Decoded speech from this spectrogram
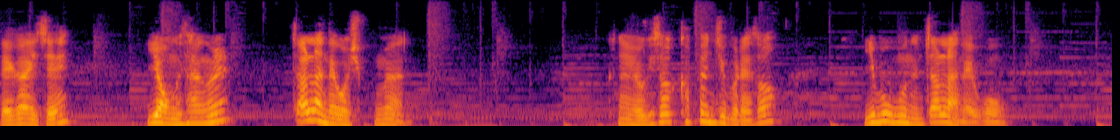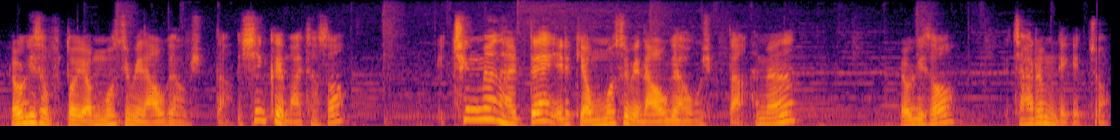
내가 이제 이 영상을 잘라내고 싶으면 그냥 여기서 컷 편집을 해서 이 부분은 잘라내고 여기서부터 옆모습이 나오게 하고 싶다. 싱크에 맞춰서 측면 할 때 이렇게 옆모습이 나오게 하고 싶다 하면 여기서 자르면 되겠죠.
